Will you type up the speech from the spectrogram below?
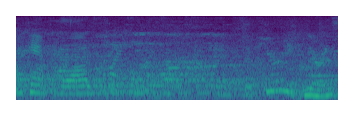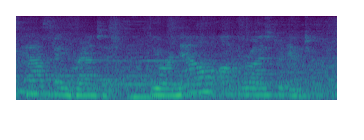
I can't vlog. Security clearance has been granted. You are now authorized to enter.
